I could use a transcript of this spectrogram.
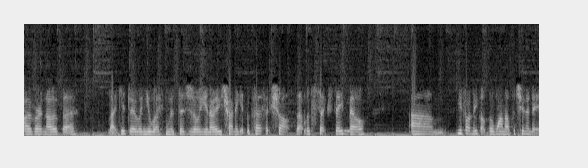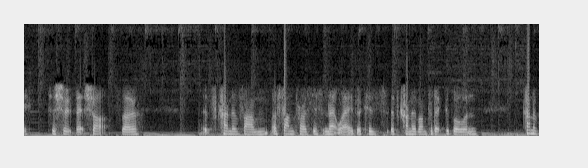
over and over like you do when you're working with digital. You know, you're trying to get the perfect shot, but with 16 mil, um, you've only got the one opportunity to shoot that shot. So it's kind of um, a fun process in that way because it's kind of unpredictable and kind of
